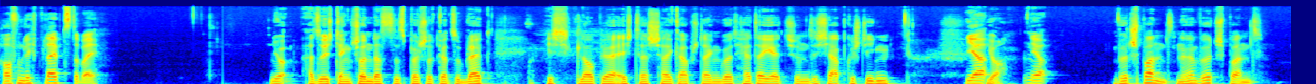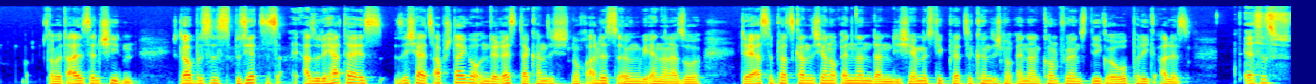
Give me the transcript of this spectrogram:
Hoffentlich bleibt's dabei. Ja, also ich denke schon, dass das bei Stuttgart so bleibt. Ich glaube ja echt, dass Schalke absteigen wird. Hätte er jetzt schon sicher abgestiegen. Ja. Ja. ja. Wird spannend, ne? Wird spannend. Da wird alles entschieden glaube, es ist bis jetzt, ist, also der Hertha ist Sicherheitsabsteiger und der Rest, da kann sich noch alles irgendwie ändern. Also der erste Platz kann sich ja noch ändern, dann die Champions League Plätze können sich noch ändern, Conference League, Europa League, alles. Es ist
